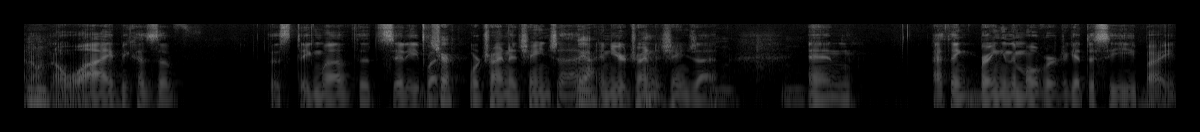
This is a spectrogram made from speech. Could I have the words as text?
I don't mm-hmm. know why because of the stigma of the city, but Sure. we're trying to change that, Yeah. and you're trying to change that mm-hmm. Mm-hmm. and I think bringing them over to get to see by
